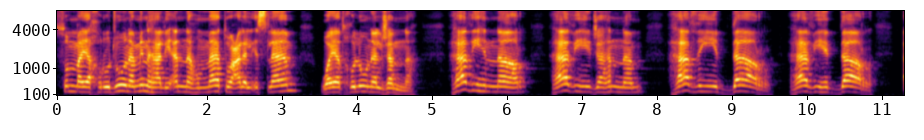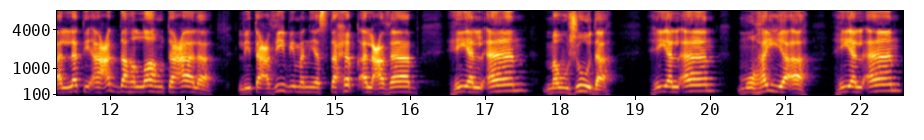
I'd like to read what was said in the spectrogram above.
ثم يخرجون منها لأنهم ماتوا على الإسلام ويدخلون الجنة. هذه النار هذه جهنم هذه الدار هذه الدار التي أعدها الله تعالى لتعذيب من يستحق العذاب هي الآن موجودة. هي الآن مهيئة هي الآن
